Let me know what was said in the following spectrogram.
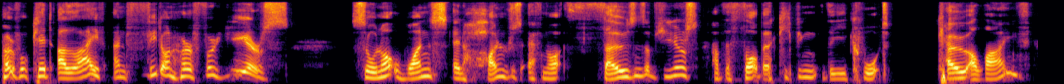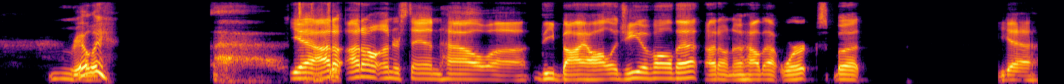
powerful kid, alive and feed on her for years? So not once in hundreds, if not thousands of years, have they thought about keeping the quote cow alive? Hmm. Really? Yeah, I don't I don't understand how uh the biology of all that. I don't know how that works, but yeah,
